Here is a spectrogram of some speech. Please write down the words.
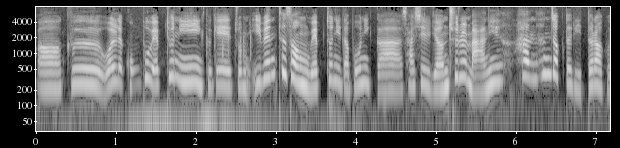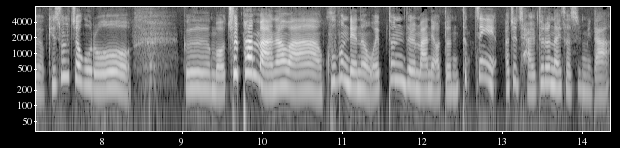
어, 그 원래 공포 웹툰이 그게 좀 이벤트성 웹툰이다 보니까 사실 연출을 많이 한 흔적들이 있더라고요. 기술적으로 그 뭐 출판 만화와 구분되는 웹툰들만의 어떤 특징이 아주 잘 드러나 있었습니다.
